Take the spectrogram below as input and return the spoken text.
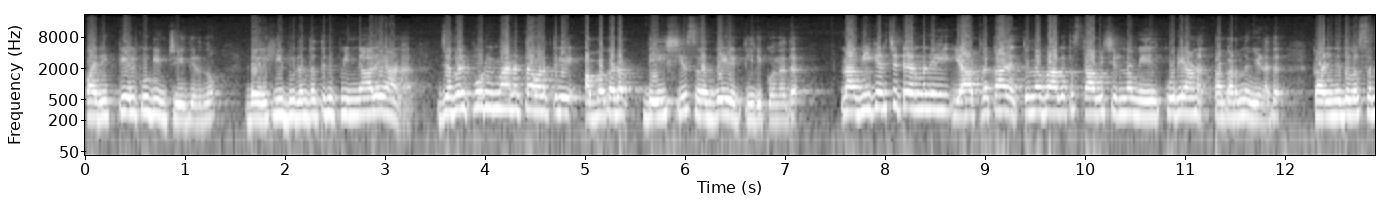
പരിക്കേൽക്കുകയും ചെയ്തിരുന്നു. ഡൽഹി ദുരന്തത്തിന് പിന്നാലെയാണ് ജബൽപൂർ വിമാനത്താവളത്തിലെ അപകടം ദേശീയ ശ്രദ്ധയിലെത്തിയിരിക്കുന്നത്. നവീകരിച്ച ടെർമിനലിൽ യാത്രക്കാർ എത്തുന്ന ഭാഗത്ത് സ്ഥാപിച്ചിരുന്ന മേൽക്കൂരയാണ് തകർന്നു വീണത്. കഴിഞ്ഞ ദിവസം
